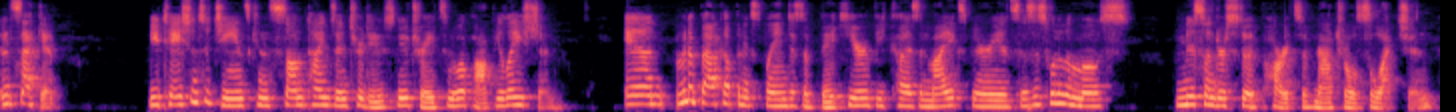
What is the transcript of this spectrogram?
And second, mutations to genes can sometimes introduce new traits into a population. And I'm going to back up and explain just a bit here because, in my experience, this is one of the most misunderstood parts of natural selection.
